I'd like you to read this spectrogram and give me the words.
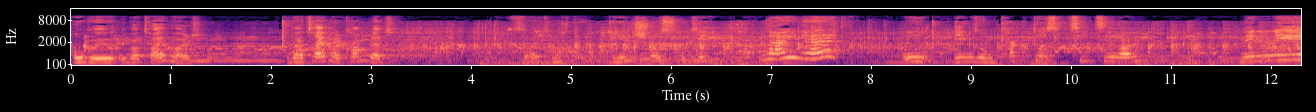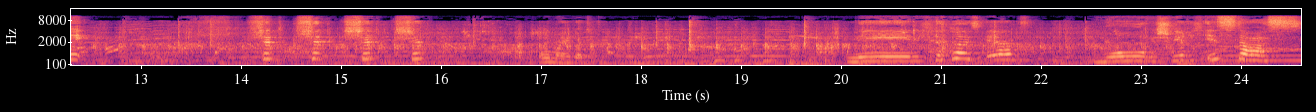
Okay, übertreib halt. Übertreib halt komplett. So, jetzt macht den Schuss. Okay. Nein, hä? Oh, irgend so ein Kaktus zieht sie ran. Nee, nee, nee. Shit, shit, shit, shit. Oh mein Gott. Nee, das Ernst. Jo, wie schwierig ist das?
